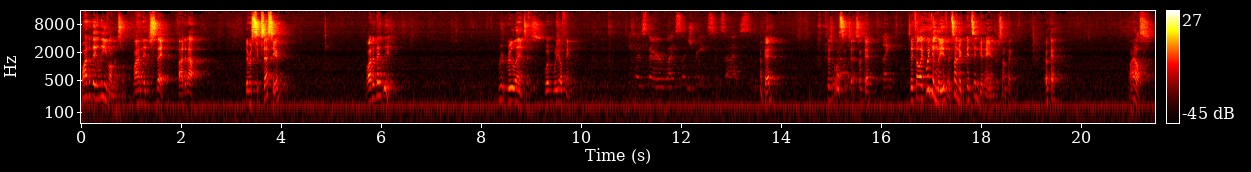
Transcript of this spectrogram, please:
Why did they leave on this one? Why didn't they just stay? Fight it out. There was success here. Why did they leave? R- real answers. What, what do y'all think? Because there was such great success. Okay. Because it was success. Okay. Like, So they felt like we can leave. It's under. It's in good hands or something. Okay. What else?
